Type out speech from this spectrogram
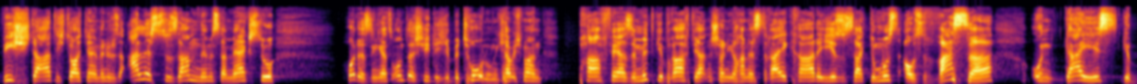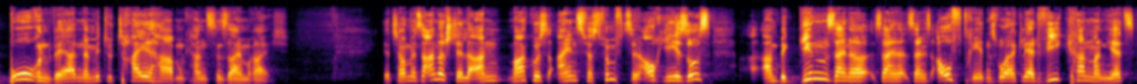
Wie starte ich dort hinein? Wenn du das alles zusammennimmst, dann merkst du, Oh, das sind ganz unterschiedliche Betonungen. Ich habe euch mal ein paar Verse mitgebracht. Wir hatten schon Johannes 3 gerade. Jesus sagt, du musst aus Wasser und Geist geboren werden, damit du teilhaben kannst in seinem Reich. Jetzt schauen wir uns eine andere Stelle an. Markus 1, Vers 15. Auch Jesus am Beginn seiner, seiner, seines Auftretens, wo er erklärt, wie kann man jetzt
